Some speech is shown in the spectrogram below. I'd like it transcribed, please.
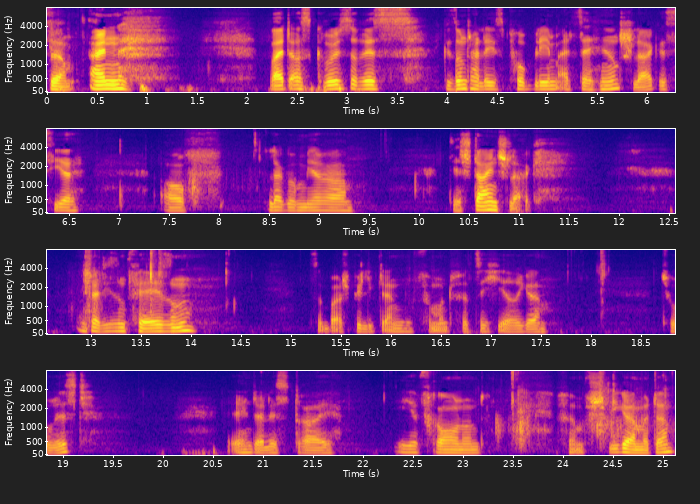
So, ein weitaus größeres gesundheitliches Problem als der Hirnschlag ist hier auf La Gomera der Steinschlag. Unter diesem Felsen zum Beispiel liegt ein 45-jähriger Tourist. Er hinterlässt drei Ehefrauen und fünf Schwiegermütter.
